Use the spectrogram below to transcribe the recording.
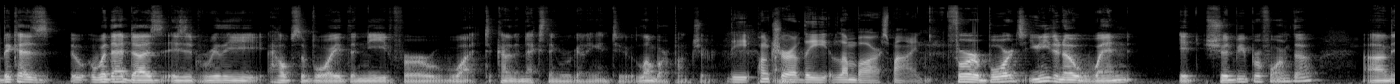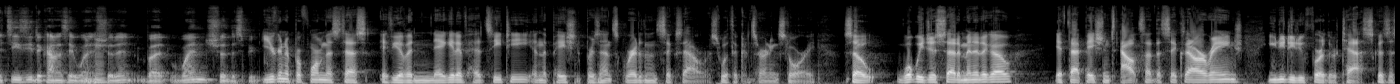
Because what that does is it really helps avoid the need for what kind of the next thing we're getting into lumbar puncture. The puncture of the lumbar spine. For boards, you need to know when it should be performed, though. Um, it's easy to kind of say when it shouldn't, but when should this be? performed? You're going to perform this test if you have a negative head CT and the patient presents greater than six hours with a concerning story. So, what we just said a minute ago, if that patient's outside the six hour range, you need to do further tests because a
